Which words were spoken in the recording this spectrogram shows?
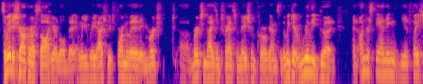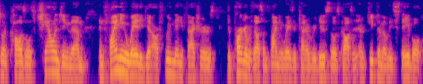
So we had to sharpen our saw here a little bit, and we, we actually formulated a merch, uh, merchandising transformation program so that we get really good at understanding the inflationary causals, challenging them, and finding a way to get our food manufacturers to partner with us on finding ways to kind of reduce those costs and, and keep them at least stable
